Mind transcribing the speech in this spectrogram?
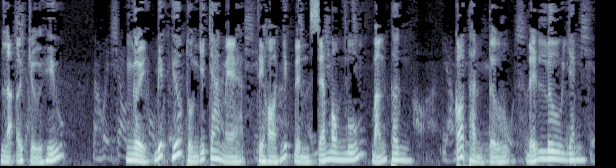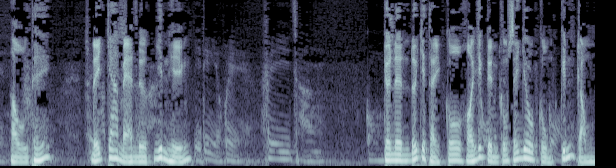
là ở chữ hiếu. Người biết hiếu thuận với cha mẹ thì họ nhất định sẽ mong muốn bản thân có thành tựu để lưu danh hậu thế, để cha mẹ được vinh hiển cho nên đối với thầy cô, họ nhất định cũng sẽ vô cùng kính trọng.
